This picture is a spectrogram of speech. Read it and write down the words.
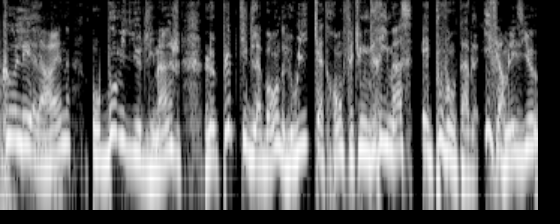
collé à la reine, au beau milieu de l'image, le plus petit de la bande, Louis, 4 ans, fait une grimace épouvantable. Il ferme les yeux,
